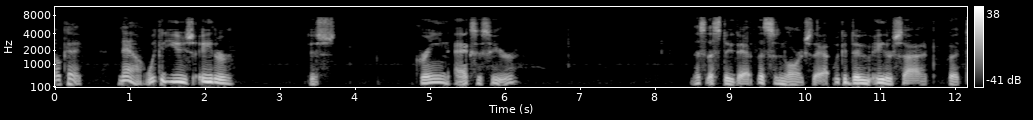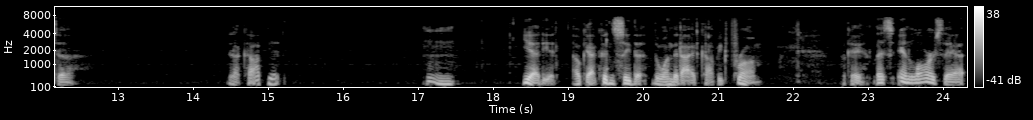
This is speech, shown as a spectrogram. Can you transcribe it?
Okay, now we could use either this green axis here. Let's let's do that. Let's enlarge that. We could do either side, but uh, did I copy it? Hmm. Yeah, I did. Okay, I couldn't see the the one that I had copied from. Okay, let's enlarge that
